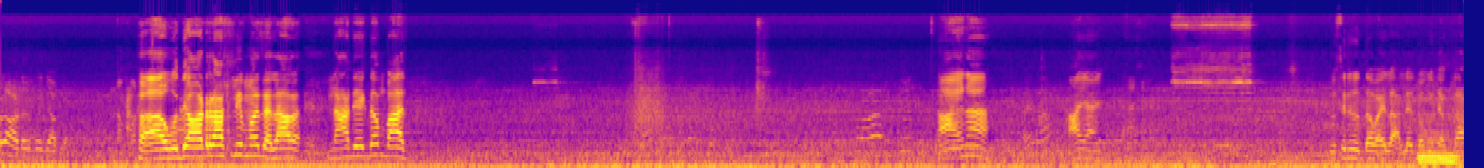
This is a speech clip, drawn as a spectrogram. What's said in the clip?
डबल ऑर्डर पाहिजे आपल्याला. हा उद्या ऑर्डर असली मग झाला. नाद एकदम बाद. आहे ना. आहे आहे दुसरी सुद्धा व्हायला आले बघू शकता.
